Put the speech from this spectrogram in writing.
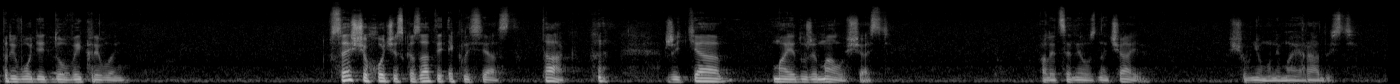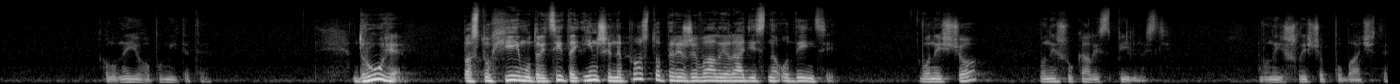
приводять до викривлень. Все, що хоче сказати еклесіаст. Так, життя має дуже мало щастя. Але це не означає, що в ньому немає радості. Головне його помітити. Друге, пастухи, мудреці та інші не просто переживали радість наодинці. Вони що? Вони шукали спільності. Вони йшли, щоб побачити,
